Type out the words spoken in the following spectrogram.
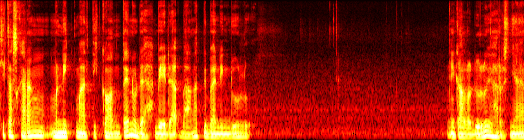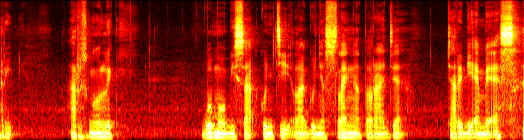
kita sekarang menikmati konten udah beda banget dibanding dulu. Ini kalau dulu ya harus nyari. Harus ngulik. Gue mau bisa kunci lagunya slang atau raja cari di MBS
